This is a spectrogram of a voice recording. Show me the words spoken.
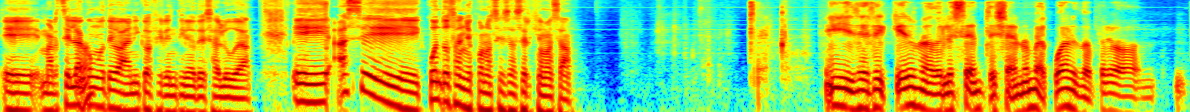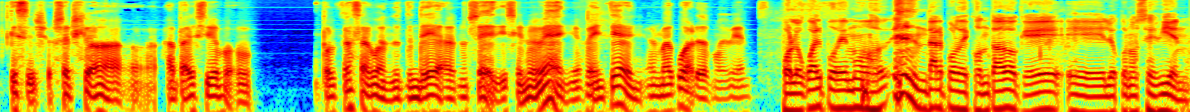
Eh, Marcela, ¿cómo te va? Nico Fiorentino te saluda. Eh, ¿Hace cuántos años conoces a Sergio Massa? Y desde que era un adolescente, ya no me acuerdo, pero qué sé yo, Sergio apareció por, casa cuando tendría, no sé, 19 años, 20 años, no me acuerdo muy bien. Por lo cual podemos dar por descontado que eh, lo conoces bien.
